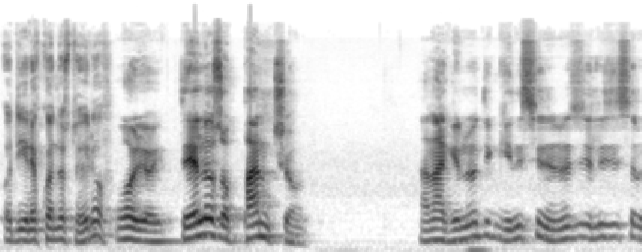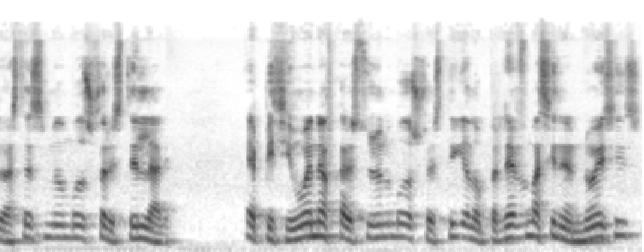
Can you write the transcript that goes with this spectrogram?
ότι ρεύκω εντός του Ήλοφ. Όχι, όχι. Τέλος ο Πάντσο. Ανακοινώνει την κοινή συνεννόηση λύσης εργαστέ με τον ποδοσφαιριστή Λάρη. Επιθυμούμε να ευχαριστούμε τον ποδοσφαιριστή για το πνεύμα συνεννόησης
